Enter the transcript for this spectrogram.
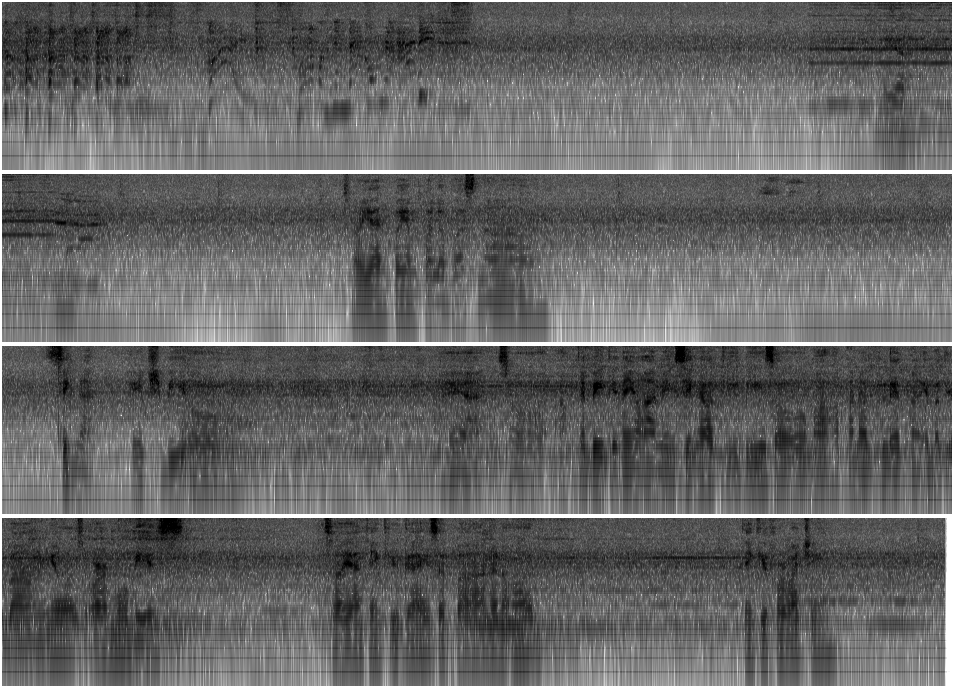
Ayan. So, ayan po yung palabas ng Signal. HBO. Ayan. So, activated na yung aming Signal TV. So, makakapanood ulit ng iba't ibang news or movies. So, ayan. Thank you guys sa panonood. Thank you for watching.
